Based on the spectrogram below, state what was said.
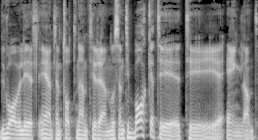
du var väl egentligen Tottenham till Rennes och sen tillbaka till, till England.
